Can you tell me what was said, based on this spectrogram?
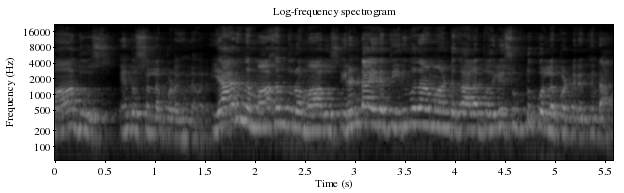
மாதுஸ் என்று சொல்லப்படுகின்றவர். யார் இந்த மாகந்துர மாதுஸ்? இரண்டாயிரத்தி இருபதாம் ஆண்டு காலப்பகுதியிலே சுட்டுக் கொல்லப்பட்டிருக்கின்றார்.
